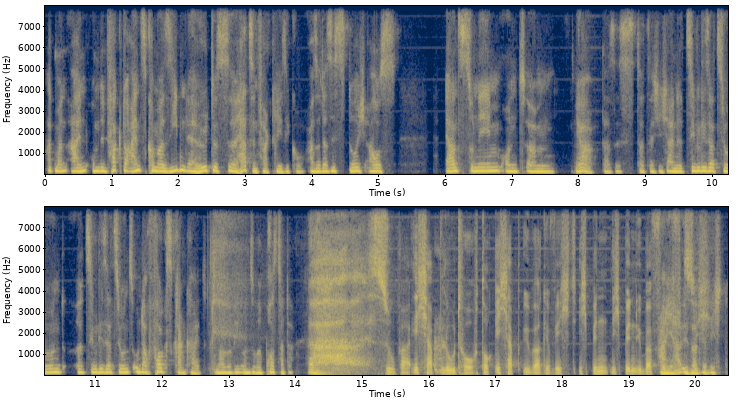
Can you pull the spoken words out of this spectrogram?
hat man ein um den Faktor 1,7 erhöhtes äh, Herzinfarktrisiko. Also das ist durchaus ernst zu nehmen und ähm, ja, das ist tatsächlich eine Zivilisation, äh, Zivilisations- und auch Volkskrankheit, genauso wie unsere Prostata. Ah, super. Ich habe Bluthochdruck, ich habe Übergewicht, ich bin, ich bin über 50. Ah ja, Übergewicht.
